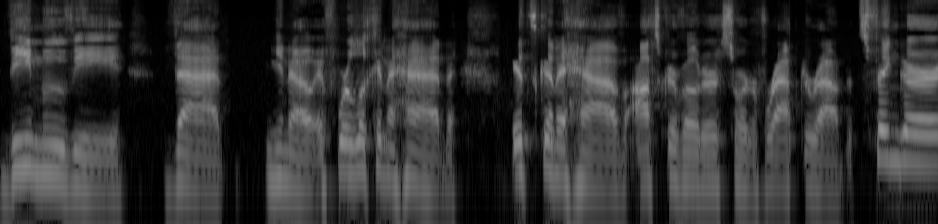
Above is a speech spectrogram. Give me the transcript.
the movie that you know if we're looking ahead it's going to have oscar voters sort of wrapped around its finger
